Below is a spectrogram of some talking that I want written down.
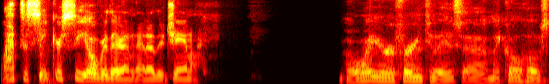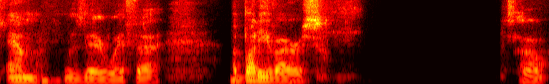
lots of secrecy over there on that other channel. Well, what you're referring to is uh, my co-host M was there with uh, a buddy of ours. So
